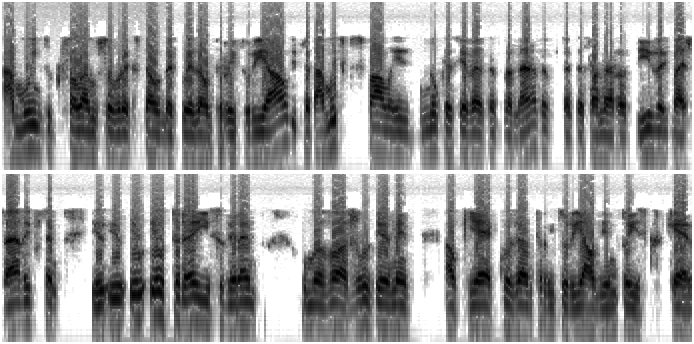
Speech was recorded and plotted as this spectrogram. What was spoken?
Há muito que falamos sobre a questão da coesão territorial e, portanto, há muito que se fala e nunca se avança para nada, portanto, é só narrativa e mais nada, e, portanto, eu, eu, eu terei, isso garanto, uma voz relativamente ao que é a coesão territorial de um país que se quer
